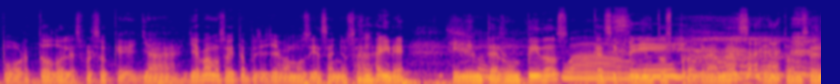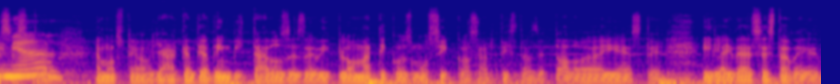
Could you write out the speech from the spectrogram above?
por todo el esfuerzo que ya llevamos. Ahorita pues ya llevamos 10 años al aire, ininterrumpidos, casi 500 programas. Entonces hemos tenido ya cantidad de invitados, desde diplomáticos, músicos, artistas, de todo ahí. este Y la idea es esta de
